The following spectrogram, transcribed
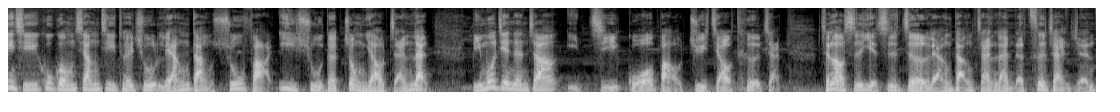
近期故宫相继推出两档书法艺术的重要展览，笔墨见真章以及国宝聚焦特展。陈老师也是这两档展览的策展人，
